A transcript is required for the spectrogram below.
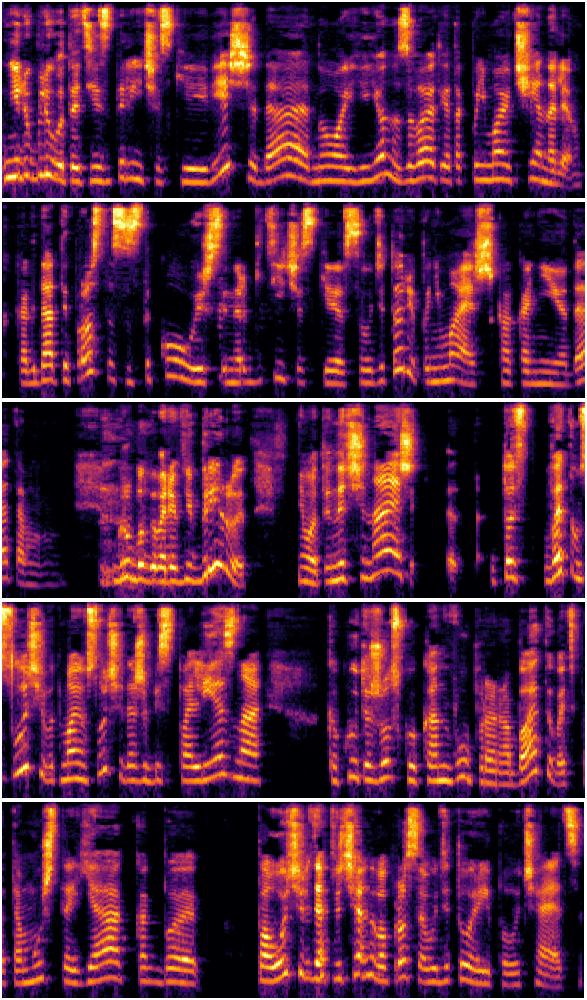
не люблю вот эти эзотерические вещи, да, но ее называют, я так понимаю, ченнелинг, когда ты просто состыковываешься энергетически с аудиторией, понимаешь, как они, да, там, грубо говоря, вибрируют, вот, и начинаешь, э, то есть в этом случае, вот в моем случае даже бесполезно какую-то жесткую канву прорабатывать, потому что я как бы по очереди отвечаю на вопросы аудитории, получается.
